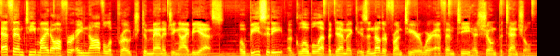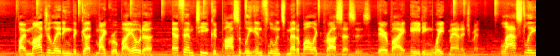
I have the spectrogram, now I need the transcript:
FMT might offer a novel approach to managing IBS. Obesity, a global epidemic, is another frontier where FMT has shown potential. By modulating the gut microbiota, FMT could possibly influence metabolic processes, thereby aiding weight management. Lastly,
